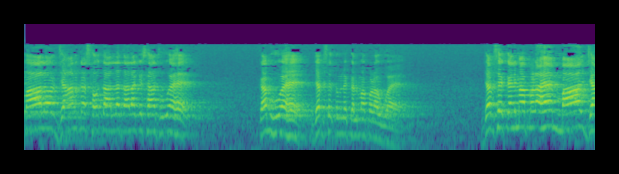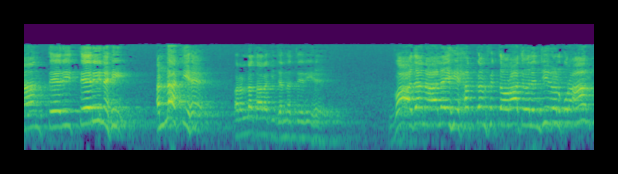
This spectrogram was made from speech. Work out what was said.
مال اور جان کا سودا اللہ تعالی کے ساتھ ہوا ہے۔ کب ہوا ہے؟ جب سے تم نے کلمہ پڑا ہوا ہے۔ جب سے کلمہ پڑا ہے، مال جان تیری تیری نہیں، اللہ کی ہے، اور اللہ تعالیٰ کی جنت تیری ہے۔ وعدن علیہ حقا فی التورات والانجیل والقرآن۔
